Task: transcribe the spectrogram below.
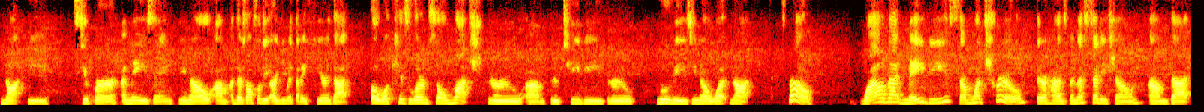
not be super amazing. You know, um, there's also the argument that I hear that oh well, kids learn so much through um, through TV, through movies, you know, whatnot. So while that may be somewhat true, there has been a study shown um, that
